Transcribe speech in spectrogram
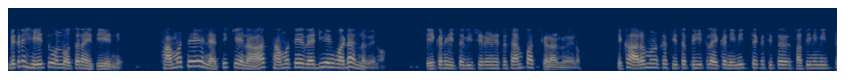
මේකට හේතුව ඔන්න ඔතනයි තියෙන්නේ සමතේ නැති කෙනා සමතේ වැඩියෙන් වඩන්න වෙනවා ඒකට හිත විසිරෙන හිත තැම්පත් කරන්න වෙනවා එක අරමුණක සිත පිහිටලා එක නිමිත්තක සිත සති නිමිත්ත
